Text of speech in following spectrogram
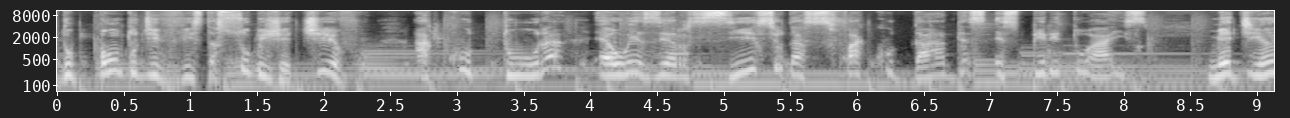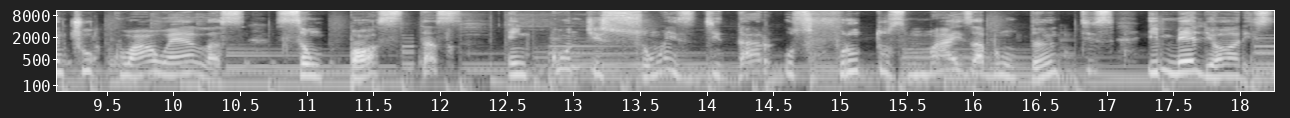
do ponto de vista subjetivo, a cultura é o exercício das faculdades espirituais, mediante o qual elas são postas em condições de dar os frutos mais abundantes e melhores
